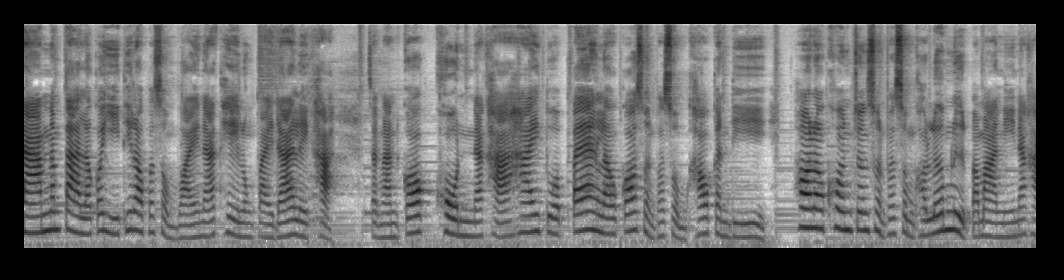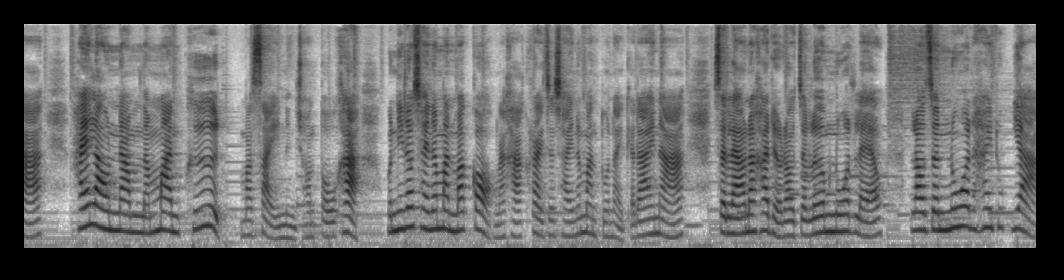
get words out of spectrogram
น้ำน้ำตาลแล้วก็ยีสต์ที่เราผสมไว้นะเทลงไปได้เลยค่ะ จากนั้นก็คนนะคะให้ตัวแป้งแล้วก็ส่วนผสมเข้ากันดี พอเราคนจนส่วนผสมเขาเริ่มหนืดประมาณนี้นะคะ ให้เรานำน้ำมันพืชมาใส่ 1 ช้อนโต๊ะค่ะ วันนี้เราใช้น้ำมันมะกอกนะคะ ใครจะใช้น้ำมันตัวไหนก็ได้นะ เสร็จแล้วนะคะเดี๋ยวเราจะเริ่มนวดแล้ว เราจะนวดให้ทุกอย่าง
